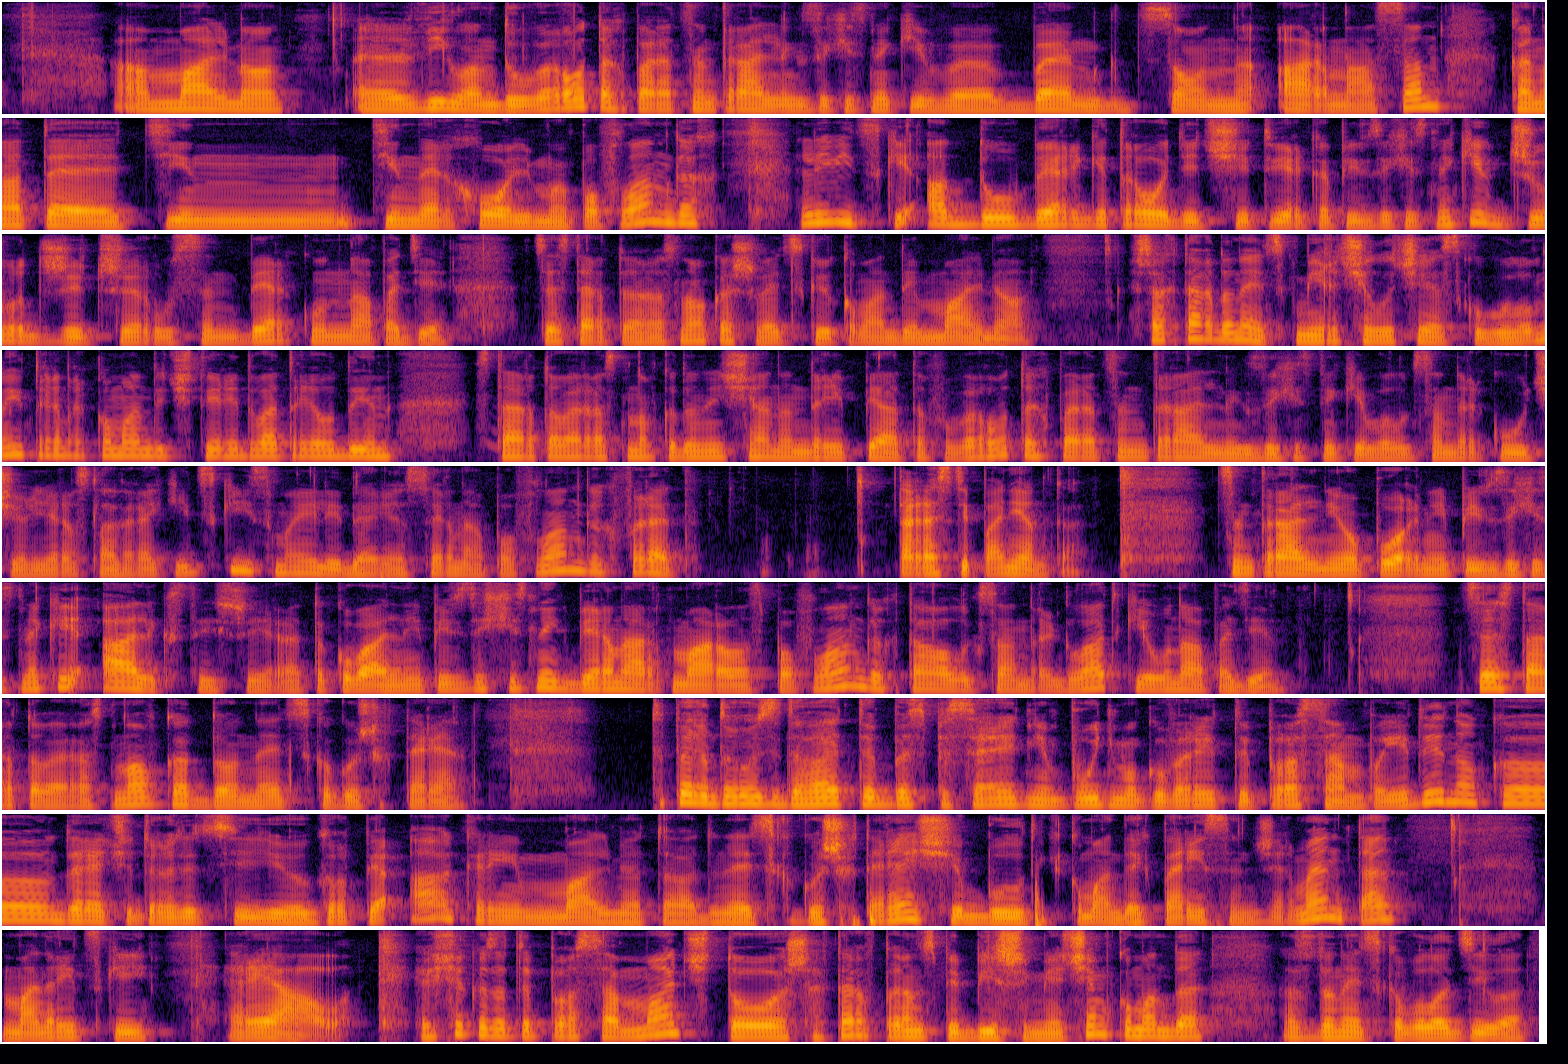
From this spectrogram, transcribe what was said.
А Мальмьо Е, Віланд у воротах, пара центральних захисників е, Бенгдсон Арнасан, Канате Тін... Тінерхольм по флангах, Лівіцький Адду Бергет Родіч, четвірка півзахисників, Джорджич Русенберг у нападі. Це стартова розновка шведської команди Мальмьо. Шахтар Донецьк, Мірчі Луческу, головний тренер команди 4-2-3-1. Стартова розстановка донечан Андрій П'ятов у воротах, пара центральних захисників Олександр Кучер, Ярослав Ракіцький, Ісмаїлі, Дар'я Серна по флангах, Фред, Тарас Степаненко. Центральні опорні півзахисники Алекс Тейшира, атакувальний півзахисник Бернард Марлас по флангах та Олександр Гладкий у нападі. Це стартова розстановка Донецького Шахтаря. Тепер, друзі, давайте безпосередньо будемо говорити про сам поєдинок. Е, До речі, друзі, цій групі А, крім Мальмя та Донецького Шахтаря, ще були такі команди, як Парі Сен-Жермен та Мадридський Реал. Якщо казати про сам матч, то Шахтар, в принципі, більше м'ячем команда з Донецька володіла.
